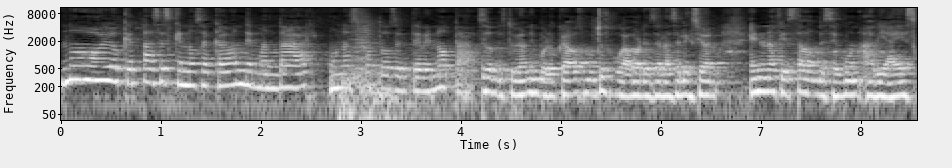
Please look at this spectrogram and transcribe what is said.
No, lo que pasa es que nos acaban de mandar unas fotos del TV Notas, donde estuvieron involucrados muchos jugadores de la selección en una fiesta donde según había eso.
